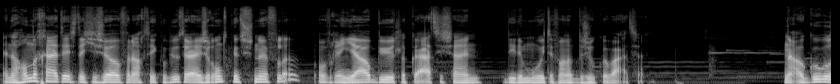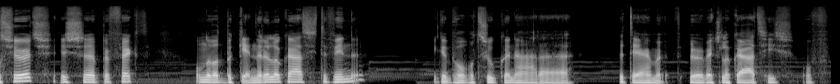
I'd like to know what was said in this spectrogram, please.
En de handigheid is dat je zo van achter je computer eens rond kunt snuffelen of er in jouw buurt locaties zijn die de moeite van het bezoeken waard zijn. Nou, Google Search is uh, perfect om de wat bekendere locaties te vinden. Je kunt bijvoorbeeld zoeken naar de termen urbex locaties of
